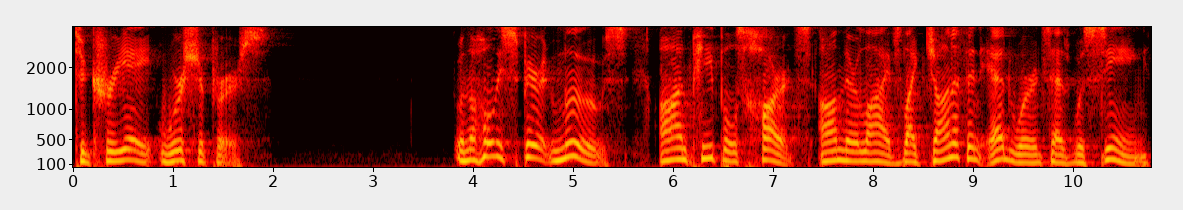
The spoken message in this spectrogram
to create worshipers. When the Holy Spirit moves, on people's hearts, on their lives, like Jonathan Edwards has, was seeing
